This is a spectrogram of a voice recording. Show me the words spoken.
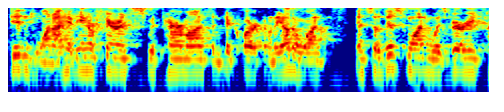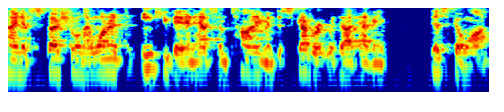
didn't want. I had interference with Paramount and Dick Clark on the other one, and so this one was very kind of special, and I wanted to incubate and have some time and discover it without having this go on.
